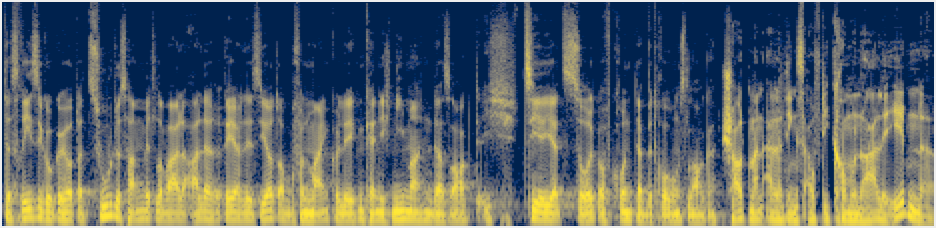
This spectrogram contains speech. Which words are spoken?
Das Risiko gehört dazu, das haben mittlerweile alle realisiert, aber von meinen Kollegen kenne ich niemanden, der sagt, ich ziehe jetzt zurück aufgrund der Bedrohungslage. Schaut man allerdings auf die kommunale Ebene,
